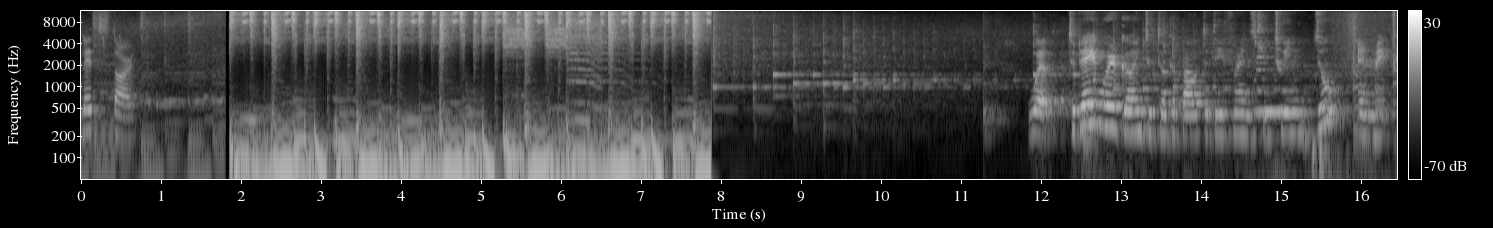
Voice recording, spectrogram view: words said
Let's start. Well, today we're going to talk about the difference between do and make.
